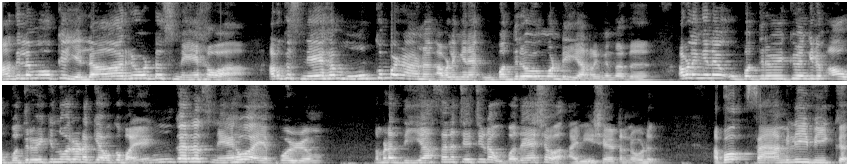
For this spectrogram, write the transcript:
ആദിലമോക്ക് എല്ലാരോടും സ്നേഹവാ. അവൾക്ക് സ്നേഹം മൂക്കുമ്പോഴാണ് അവളിങ്ങനെ ഉപദ്രവം കൊണ്ട് ഇറങ്ങുന്നത്. അവളിങ്ങനെ ഉപദ്രവിക്കുമെങ്കിലും ആ ഉപദ്രവിക്കുന്നവരോടൊക്കെ അവൾക്ക് ഭയങ്കര സ്നേഹമാണ് എപ്പോഴും. നമ്മുടെ ദിയാസന ചേച്ചിയുടെ ഉപദേശമാണ് അനീഷേട്ടനോട്. അപ്പോൾ ഫാമിലി വീക്ക്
